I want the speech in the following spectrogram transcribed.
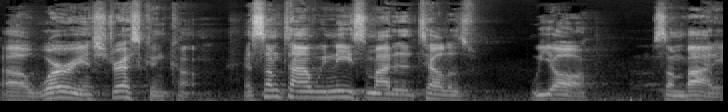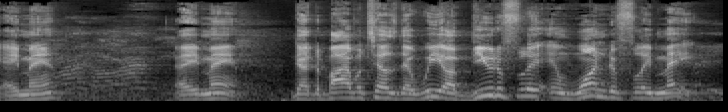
uh, worry and stress can come, and sometimes we need somebody to tell us we are somebody. Amen. Amen. God, the Bible tells that we are beautifully and wonderfully made.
